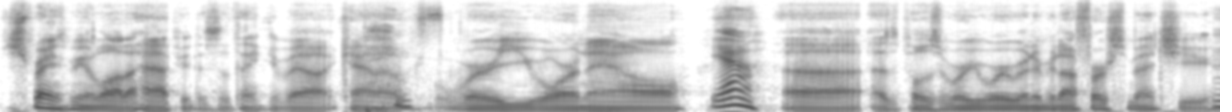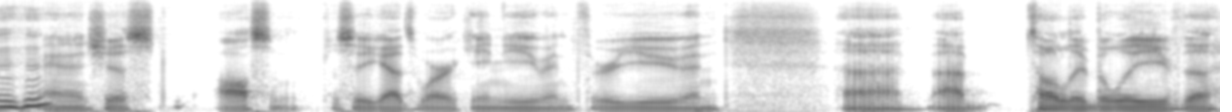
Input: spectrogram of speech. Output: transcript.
just brings me a lot of happiness to think about kind Thanks. of where you are now, Yeah. uh, as opposed to where you were whenever I first met you. And it's just awesome to see God's work in you and through you. And uh, I totally believe the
